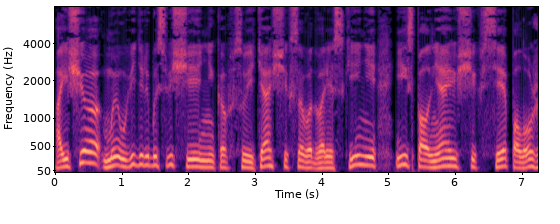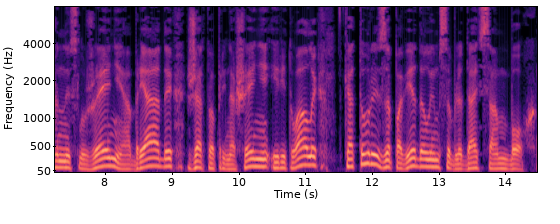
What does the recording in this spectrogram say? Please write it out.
А еще мы увидели бы священников, суетящихся во дворе Скинии и исполняющих все положенные служения, обряды, жертвоприношения и ритуалы, которые заповедал им соблюдать сам Бог.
